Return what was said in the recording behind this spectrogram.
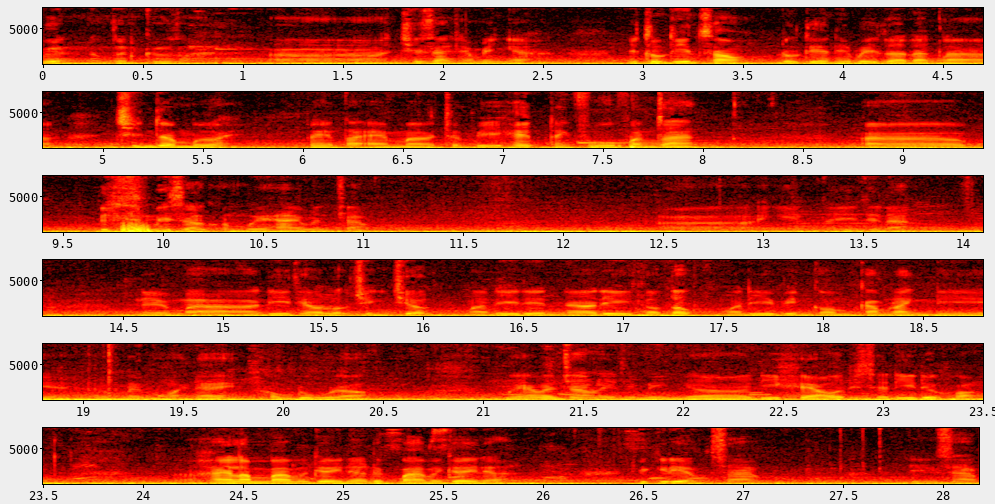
Biển đông dân cư rồi. À, chia sẻ cho mình à, những thông tin sau. Đầu tiên thì bây giờ đang là 9 giờ 10 và hiện tại em uh, chuẩn bị hết thành phố Phan Giang. À, bây giờ còn 12 phần trăm. À, anh em thấy thế nào? Nếu mà đi theo lộ trình trước mà đi đến đi cao tốc mà đi Vincom Cam Ranh thì mệt mỏi đấy không đủ đâu. 12 phần trăm này thì mình uh, đi khéo thì sẽ đi được khoảng 25 30 cây nữa được 30 cây nữa. Thì cái điểm sao? Điểm sạp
